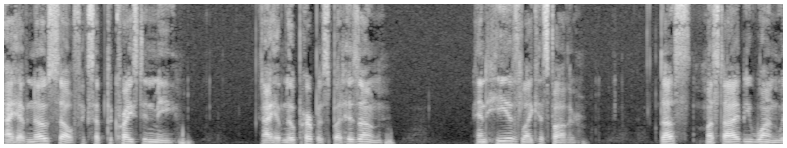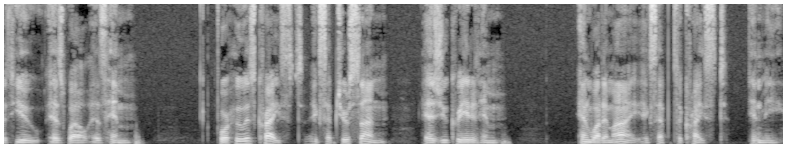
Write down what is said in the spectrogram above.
I have no self except the Christ in me. I have no purpose but his own, and he is like his Father. Thus must I be one with you as well as him. For who is Christ except your Son, as you created him? And what am I except the Christ in me?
